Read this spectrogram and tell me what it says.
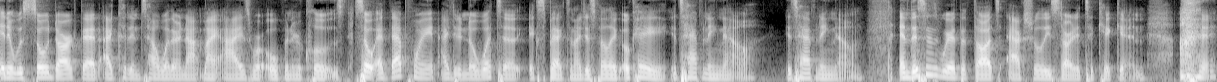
and it was so dark that I couldn't tell whether or not my eyes were open or closed. So at that point, I didn't know what to expect. And I just felt like, okay, it's happening now. It's happening now. And this is where the thoughts actually started to kick in.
